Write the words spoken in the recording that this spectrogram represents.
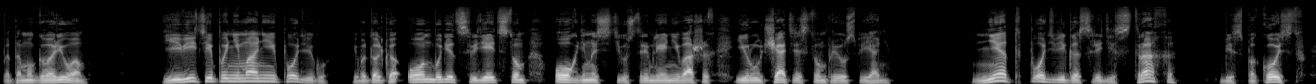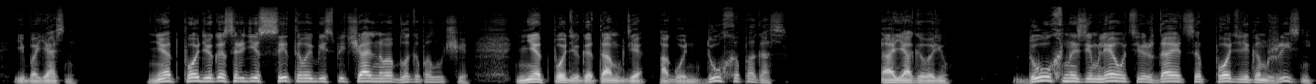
Потому говорю вам, явите понимание и подвигу, ибо только он будет свидетельством огненности устремлений ваших и ручательством преуспеяния. Нет подвига среди страха, беспокойств и боязни. Нет подвига среди сытого и беспечального благополучия. Нет подвига там, где огонь духа погас. А я говорю, дух на земле утверждается подвигом жизни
